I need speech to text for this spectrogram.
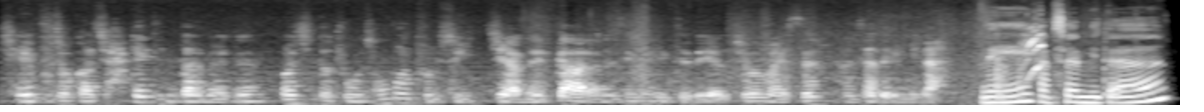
재해 부적까지 하게 된다면은 훨씬 더 좋은 성공을 볼 수 있지 않을까라는 생각이 드네요. 좋은 말씀 감사드립니다. 네, 감사합니다.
